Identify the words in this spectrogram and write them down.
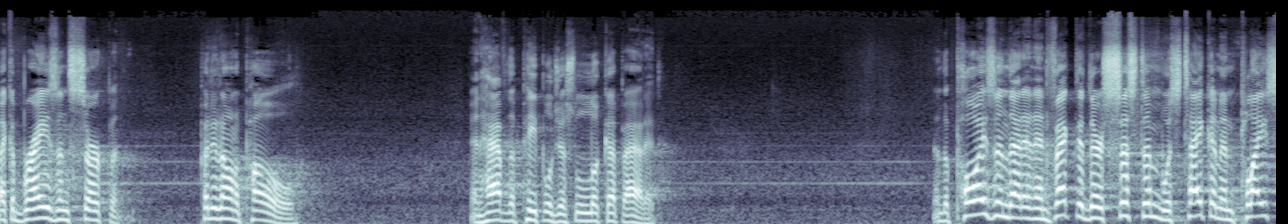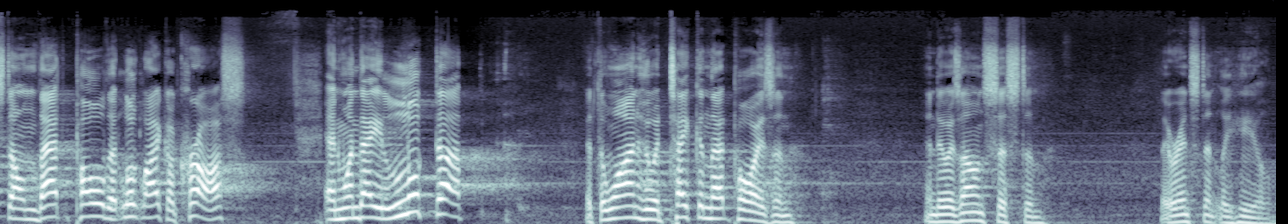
make a brazen serpent, put it on a pole, and have the people just look up at it. And the poison that had infected their system was taken and placed on that pole that looked like a cross. And when they looked up at the one who had taken that poison into his own system, they were instantly healed.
